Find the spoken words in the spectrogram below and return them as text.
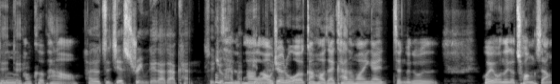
对对，嗯，好可怕哦！他就直接 stream 给大家看，所以就很可怕了。我觉得如果刚好在看的话，应该整个都是会有那个创伤。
